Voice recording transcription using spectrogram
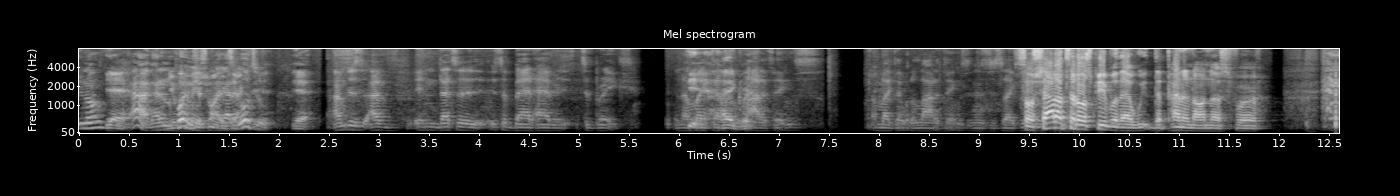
you know, yeah, I got an You appointment. I gotta exactly. go to. Yeah. I'm just, I've, and that's a, it's a bad habit to break, and I'm Yeah, like that I with agree. a lot of things. I'm like that with a lot of things, and it's just like So shout out to those people that we depended on us for.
